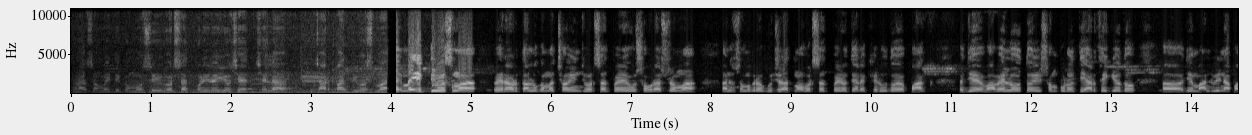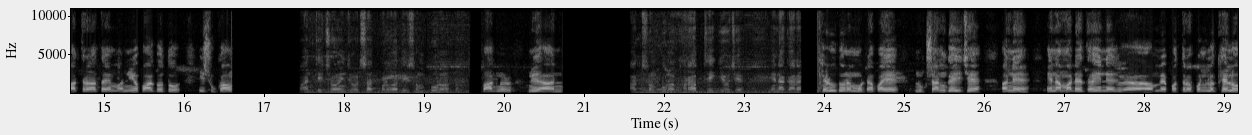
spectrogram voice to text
ઘણા સમયથી કમોસમી વરસાદ પડી રહ્યો છે. છેલ્લા ચાર પાંચ દિવસમાં એમાં એક દિવસમાં વેરાવળ તાલુકામાં છ ઇંચ વરસાદ પડ્યો એવું સૌરાષ્ટ્રમાં અને સમગ્ર ગુજરાતમાં વરસાદ પડ્યો ત્યારે ખેડૂતોએ પાક જે વાવેલો હતો એ સંપૂર્ણ તૈયાર થઈ ગયો હતો. જે માંડવીના પાથરા હતા એમ અન્ય પાક હતો એ સુકાવ પાંચથી છ ઇંચ વરસાદ પડવાથી સંપૂર્ણ પાકનું પાક સંપૂર્ણ ખરાબ થઈ ગયો છે. એના કારણે ખેડૂતોને મોટા પાયે નુકસાન ગઈ છે અને એના માટે થઈને અમે પત્ર પણ લખેલો.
